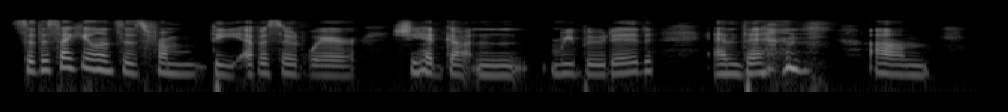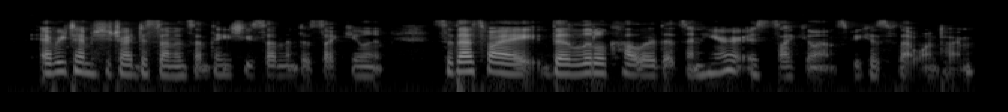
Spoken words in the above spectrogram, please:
So the succulents is from the episode where she had gotten rebooted, and then um, every time she tried to summon something, she summoned a succulent. So that's why the little color that's in here is succulents because of that one time.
